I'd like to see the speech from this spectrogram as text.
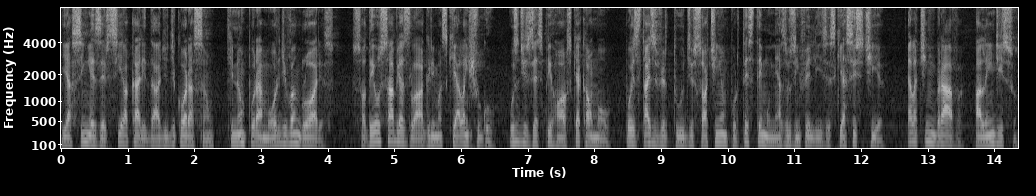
e assim exercia a caridade de coração, que não por amor de vanglórias. Só Deus sabe as lágrimas que ela enxugou, os desespirros que acalmou, pois tais virtudes só tinham por testemunhas os infelizes que assistia. Ela timbrava, além disso,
